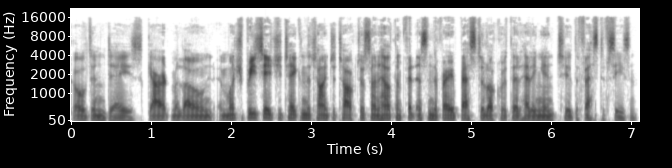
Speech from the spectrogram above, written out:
Golden days. Garrett Malone, much appreciate you taking the time to talk to us on health and fitness and the very best of luck with it heading into the festive season.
